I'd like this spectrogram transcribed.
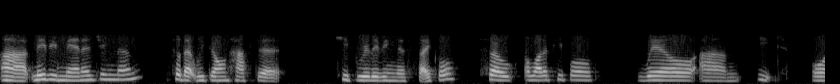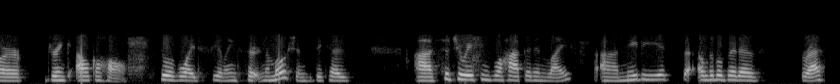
uh, maybe managing them so that we don't have to keep reliving this cycle. So a lot of people will um, eat or drink alcohol to avoid feeling certain emotions because uh, situations will happen in life. Uh, maybe it's a little bit of stress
